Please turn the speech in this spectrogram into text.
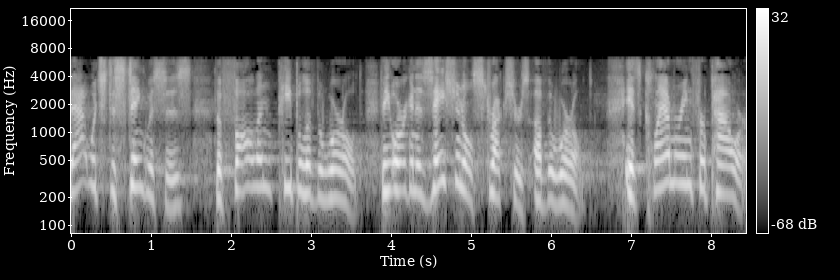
that which distinguishes the fallen people of the world, the organizational structures of the world, is clamoring for power.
